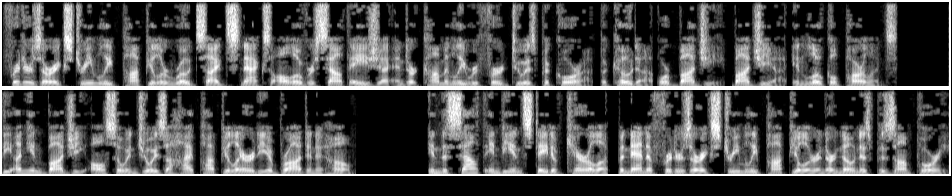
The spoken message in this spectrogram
Fritters are extremely popular roadside snacks all over South Asia and are commonly referred to as pakora or bhaji in local parlance. The onion bhaji also enjoys a high popularity abroad and at home. In the South Indian state of Kerala, banana fritters are extremely popular and are known as pazampuri.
